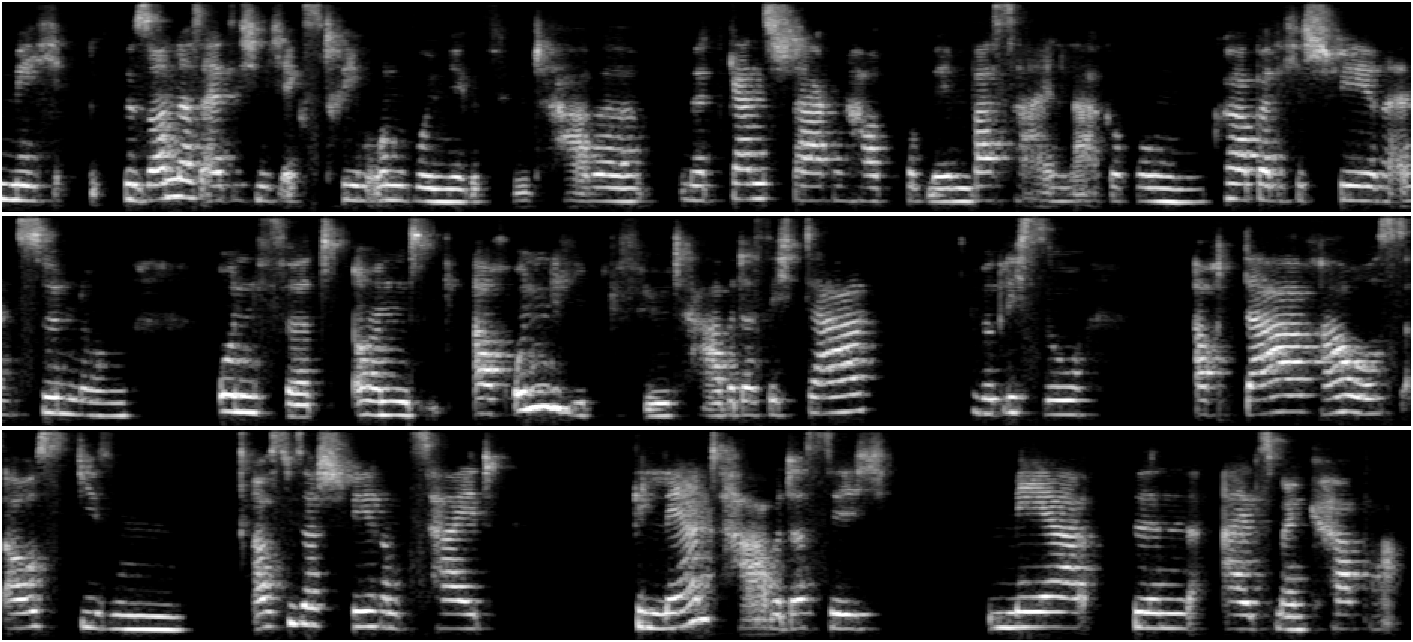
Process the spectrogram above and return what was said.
mich, besonders als ich mich extrem unwohl mir gefühlt habe, mit ganz starken Hautproblemen, Wassereinlagerungen, körperliche Schwere, Entzündungen, unfit und auch ungeliebt gefühlt habe, dass ich da wirklich so auch da raus aus diesem, aus dieser schweren Zeit gelernt habe, dass ich mehr bin als mein Körper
